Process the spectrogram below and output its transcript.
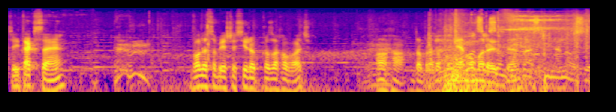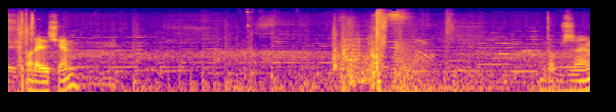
Czyli tak se. Wolę sobie jeszcze Sirocco zachować. Aha, dobra, zapomniałem o Morelsie. paski na nosy? Morelsie. Dobrze.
